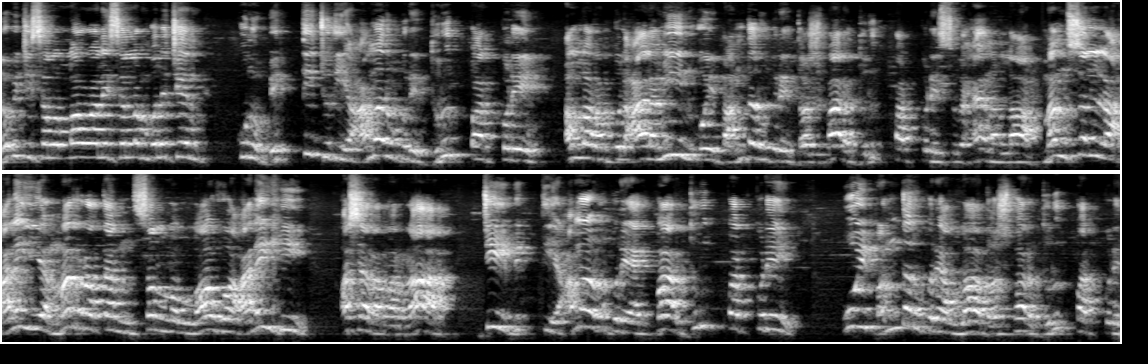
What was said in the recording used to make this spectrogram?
নবীজি সাল্লাল্লাহু আলাইহি সাল্লাম বলেছেন, কোন ব্যক্তি যদি আমার উপরে দুরুদ পাঠ করে, আল্লাহ রাব্বুল আলামিন ওই বান্দার উপরে 10 বার দুরুদ পাঠ করে, সুবহানাল্লাহ, মান সাল্লা আলাইয়া মাররাতান সাল্লাল্লাহু আলাইহি আশারা মাররাত, যে ব্যক্তি আমার উপরে একবার দুরুদ পাঠ করে ওই বান্দার উপরে আল্লাহ 10 বার দুরুদ করে,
